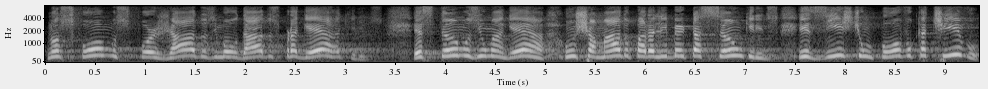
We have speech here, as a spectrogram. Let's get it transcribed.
Nós fomos forjados e moldados para a guerra, queridos. Estamos em uma guerra, um chamado para a libertação, queridos. Existe um povo cativo.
